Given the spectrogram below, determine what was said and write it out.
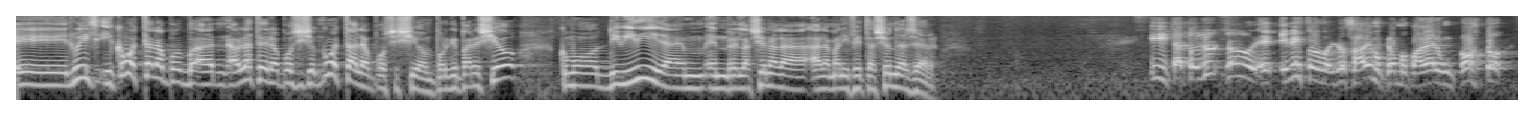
Eh, Luis, ¿y cómo está la hablaste de la oposición? ¿Cómo está la oposición? Porque pareció como dividida en, relación a la, manifestación de ayer. Y Tato, yo, eh, en esto no sabemos que vamos a pagar un costo,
